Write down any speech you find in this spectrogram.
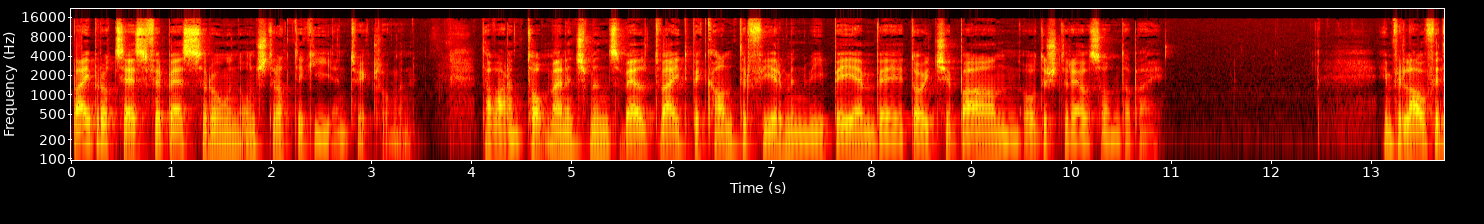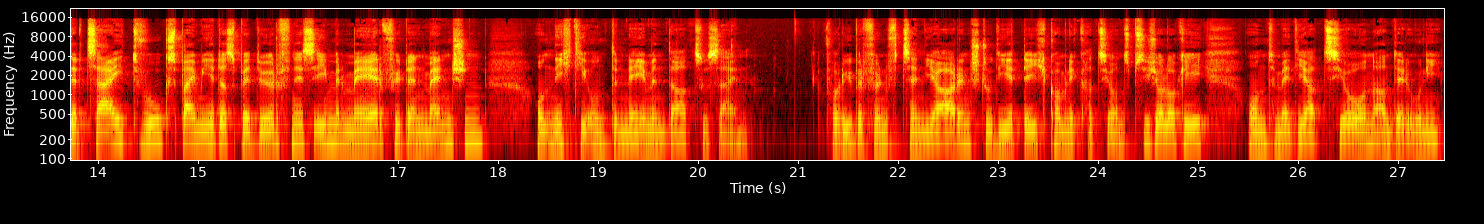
bei Prozessverbesserungen und Strategieentwicklungen. Da waren Top-Managements weltweit bekannter Firmen wie BMW, Deutsche Bahn oder Strelson dabei. Im Verlaufe der Zeit wuchs bei mir das Bedürfnis immer mehr für den Menschen und nicht die Unternehmen da zu sein. Vor über 15 Jahren studierte ich Kommunikationspsychologie und Mediation an der Uni.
